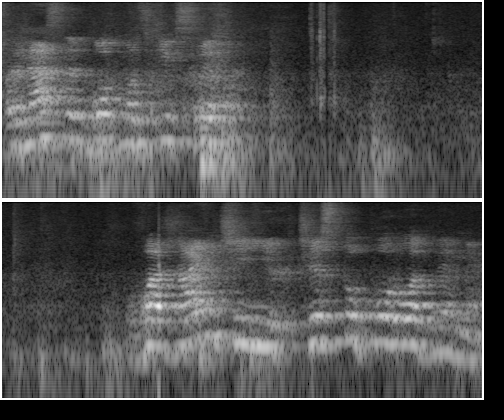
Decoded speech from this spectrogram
Принесли двох морських свинок. Вважаючи їх чистопородними,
